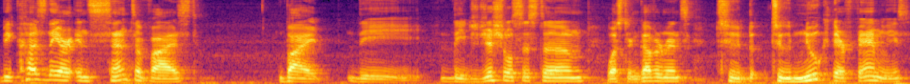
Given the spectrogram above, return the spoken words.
because they are incentivized by the the judicial system, Western governments to to nuke their families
